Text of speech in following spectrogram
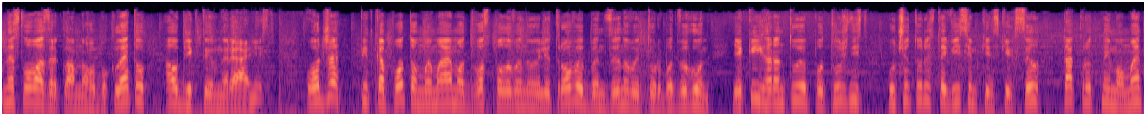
не слова з рекламного буклету, а об'єктивна реальність. Отже, під капотом ми маємо 2,5-літровий бензиновий турбодвигун, який гарантує потужність у 408 кінських сил та крутний момент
